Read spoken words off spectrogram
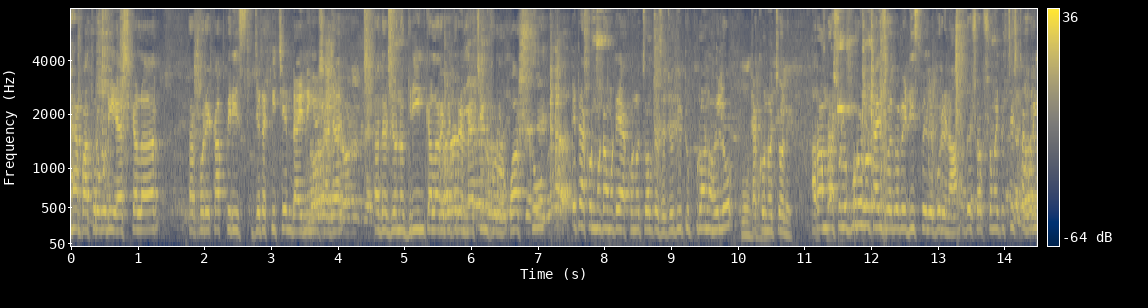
হ্যাঁ পাথর বডি অ্যাশ কালার তারপরে কাপিরিস যেটা কিচেন ডাইনিং এ সাজায়, তাদের জন্য গ্রিন কালারের ভিতরে ম্যাচিং ফ্লোর ওয়াশরুম এটা এখন মোটামুটি এখনও চলতেছে, যদি একটু পুরনো হইলেও এখনও চলে। আর আমরা আসলে পুরোনো টাইস ওইভাবে ডিসপ্লে করি না। আমাদের সবসময় একটু চেষ্টা করি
